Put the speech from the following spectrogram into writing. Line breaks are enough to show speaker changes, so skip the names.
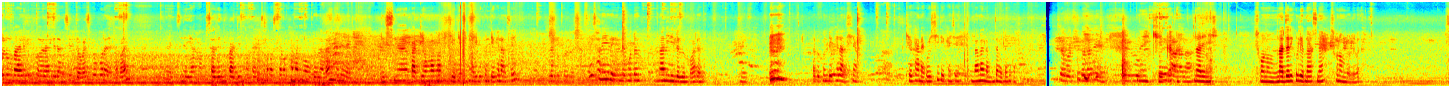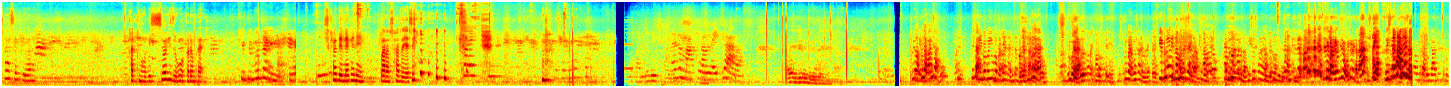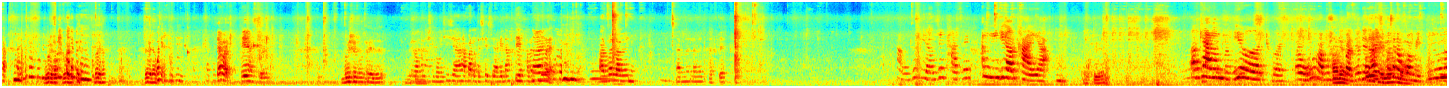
खुलुमबाय लोगोफोर आंनि गोदान मोनसे भिडिअ गासिबो बरायनाय थाबाय दिनै आंहा फिसाजोनि बार्थडेनि थाखाय स्लाबा स्लाबा खामानि मावदों नालाय दिनै नोंसिनो बार्थडेआव मा मा भिडिअ देखायनो हायो बेखौनो देखायलांसै लोगोफोर सासे सानै ओरैनो लेंहरदों नानिनि लोगोखौ आरो दा बेखौनो देखायलांसै आं केक हानायखौ एसे देखायनोसै ना नायनानै जाबाय लोगोफोर
नै केकआ
नानिनि सनम नार्जारिखौ लिरनो हासिना सनम लिरबाय फिसा फिसा केकआनो कार्टुनखौ बेसेबा गिदिरखौ हरखादों ओमफ्राय सिख्ला देरनायखायनो बारा साजायासै Давай,
я
Больше не хайде. Okay.
Okay, I'm beautiful.
Oh, I'm beautiful. Did I see myself, mommy? No.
